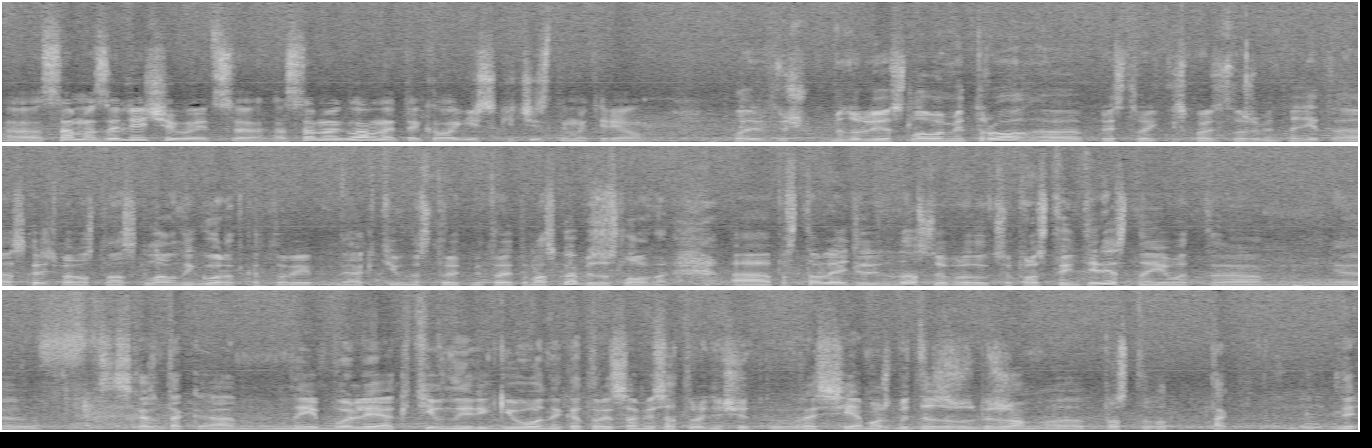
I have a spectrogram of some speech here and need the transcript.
э, самозалечивается, а самое главное – это экологически чистый материал. Владимир Ильич, упомянули слово метро, э, при стройке используется тоже бентонит. А скажите, пожалуйста, у нас главный город, который активно строит метро, это Москва, безусловно. А поставляете ли туда свою продукцию? Просто интересно, и вот, э, скажем так, наиболее активные регионы, которые с вами сотрудничают в России, а может быть даже за рубежом, просто вот так, для,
